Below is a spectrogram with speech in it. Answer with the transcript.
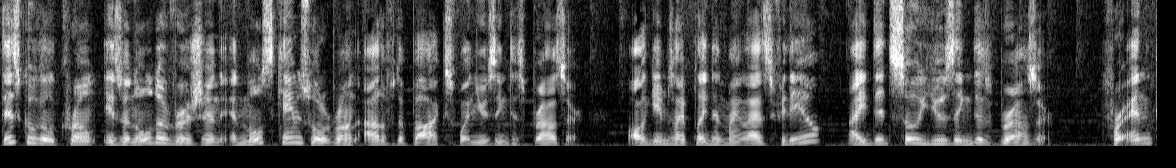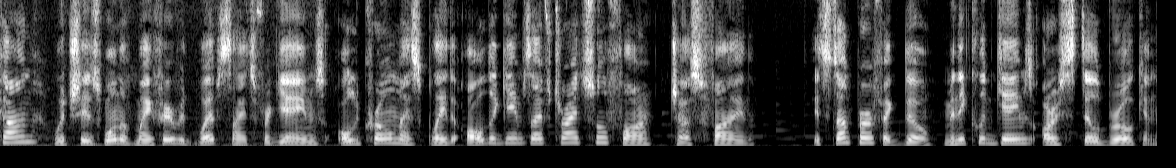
This Google Chrome is an older version and most games will run out of the box when using this browser. All games I played in my last video, I did so using this browser. For Andkon, which is one of my favorite websites for games, Old Chrome has played all the games I've tried so far just fine. It's not perfect though, miniclip games are still broken.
